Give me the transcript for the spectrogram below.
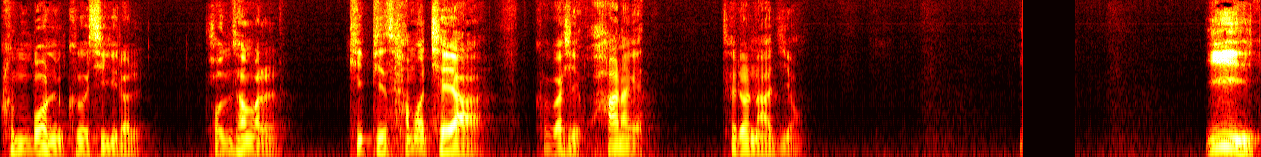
근본 그 시기를 본성을 깊이 사모쳐야 그것이 환하게 드러나지요. 이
